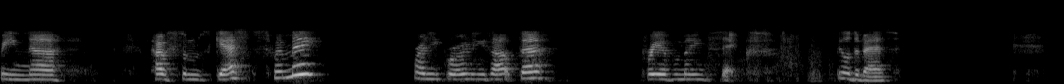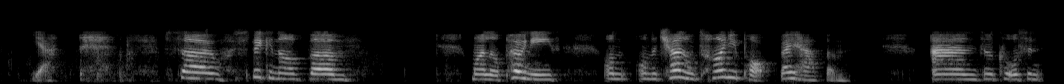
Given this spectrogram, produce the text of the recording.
being uh, have some guests with me. For any bronies out there, three of them mean six. Build a bears. Yeah. So speaking of um, My Little Ponies, on on the channel Tiny Pop, they have them, and of course in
